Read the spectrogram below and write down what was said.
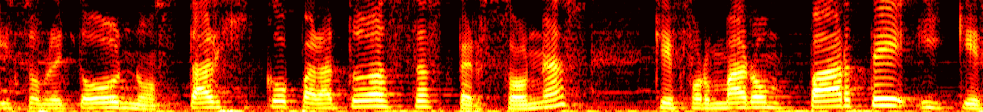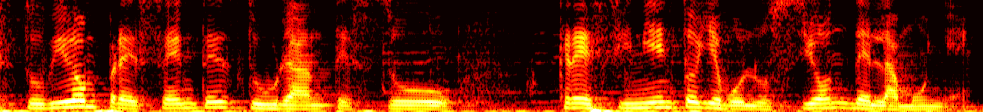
y sobre todo nostálgico para todas esas personas que formaron parte y que estuvieron presentes durante su crecimiento y evolución de la muñeca.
